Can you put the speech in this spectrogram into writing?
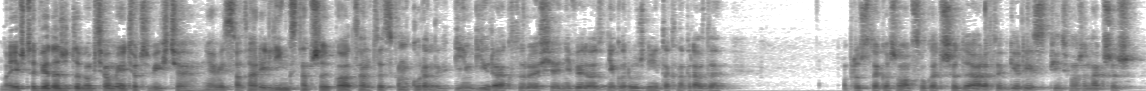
No i jeszcze wiele rzeczy bym chciał mieć oczywiście. Nie wiem, jest Atari Lynx na przykład, ale to jest konkurent Game Geara, który się niewiele od niego różni tak naprawdę. Oprócz tego, że ma obsługę 3D, ale tych gier jest 5 może na krzyż.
